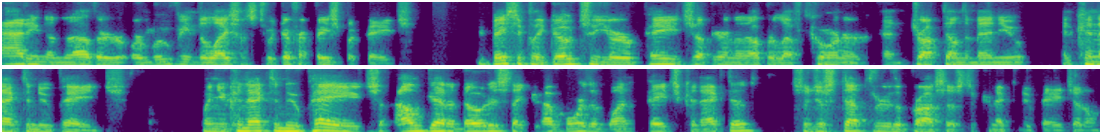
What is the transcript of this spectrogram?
adding another or moving the license to a different Facebook page. You basically go to your page up here in the upper left corner and drop down the menu and connect a new page. When you connect a new page, I'll get a notice that you have more than one page connected. So just step through the process to connect a new page. I don't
